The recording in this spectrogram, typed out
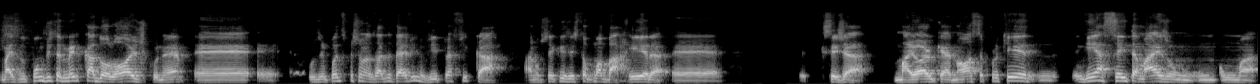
Mas do ponto de vista mercadológico, né? É, é, os implantes personalizados devem vir para ficar, a não ser que exista alguma barreira é, que seja maior que a nossa, porque ninguém aceita mais um, um, uma.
